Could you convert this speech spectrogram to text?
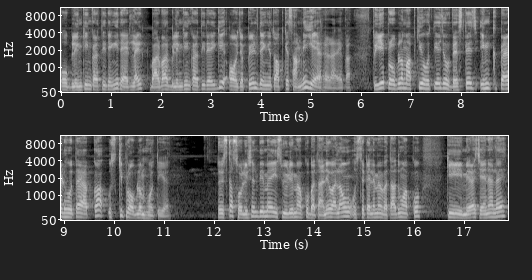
वो ब्लिंकिंग करती रहेंगी रेड लाइट बार बार ब्लिंकिंग करती रहेगी और जब प्रिंट देंगे तो आपके सामने ये एरर आएगा। तो ये प्रॉब्लम आपकी होती है, जो वेस्टेज इंक पैड होता है आपका, उसकी प्रॉब्लम होती है। तो इसका सॉल्यूशन भी मैं इस वीडियो में आपको बताने वाला हूँ। उससे पहले मैं बता दूँ आपको कि मेरा चैनल है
